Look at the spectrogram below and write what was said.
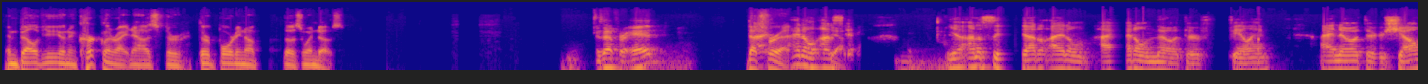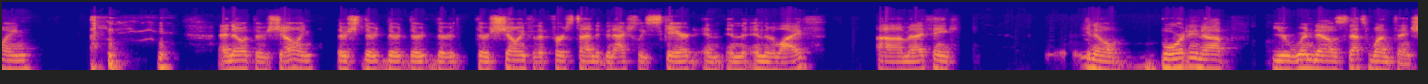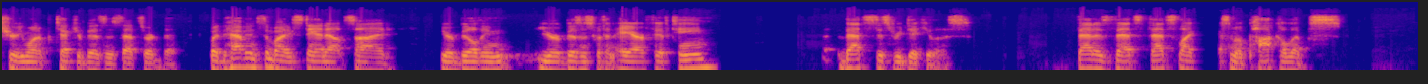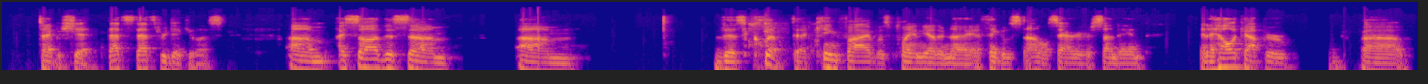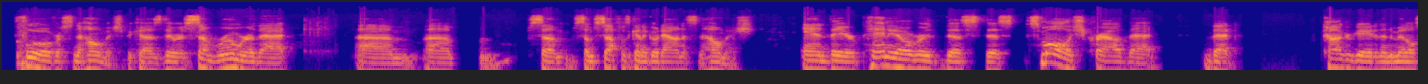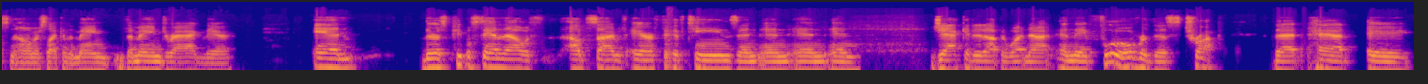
in Bellevue and in Kirkland right now as they're they're boarding up those windows. Is that for Ed? That's for Ed. I, I don't honestly. Yeah. yeah, honestly, I don't. I don't. I don't know what they're feeling. I know what they're showing. I know what they're showing they're they're they're they're they're, showing for the first time they've been actually scared in in, in their life. Um, and i think you know boarding up your windows that's one thing. Sure you want to protect your business that sort of thing. But having somebody stand outside your building your business with an ar-15 that's just ridiculous. That is that's that's like some apocalypse type of shit. That's that's ridiculous. Um, i saw this um, um, this clip that King Five was playing the other night. I think it was on Saturday or Sunday, and and a helicopter uh, flew over Snohomish because there was some rumor that um, um, some some stuff was going to go down in Snohomish, and they are panning over this this smallish crowd that that congregated in the middle of Snohomish, like in the main the main drag there, and there's people standing out with outside with AR-15s and and and and jacketed up and whatnot, and they flew over this truck that had a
